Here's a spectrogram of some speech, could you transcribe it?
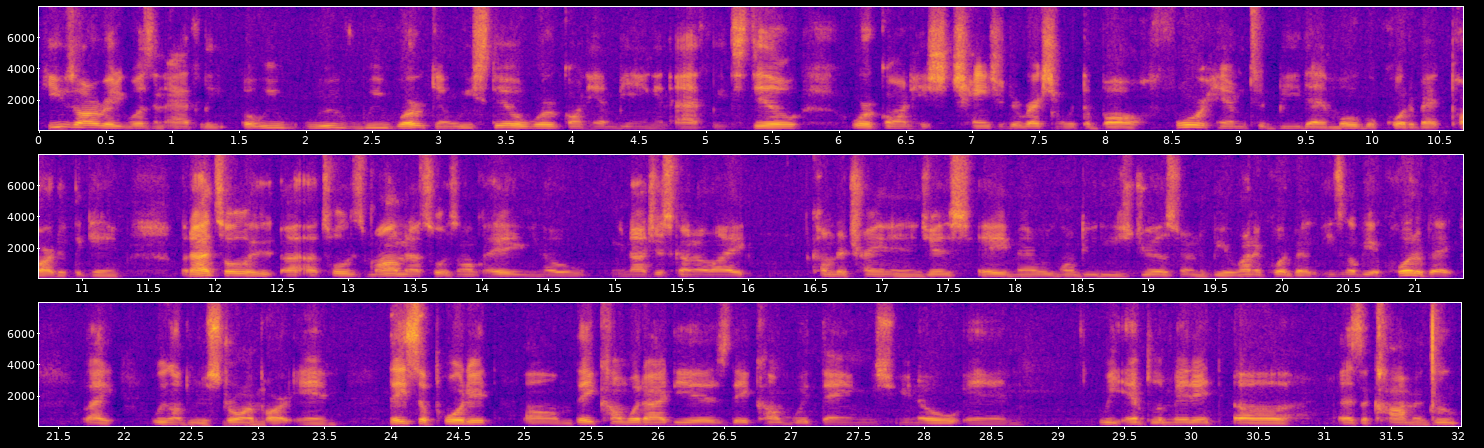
He was already was an athlete, but we we we work and we still work on him being an athlete. Still work on his change of direction with the ball for him to be that mobile quarterback part of the game. But I told I told his mom and I told his uncle, hey, you know, we're not just gonna like come to training and just, hey man, we're gonna do these drills for him to be a running quarterback. If he's gonna be a quarterback, like we're gonna do the throwing mm-hmm. part. And they support it. Um, they come with ideas, they come with things, you know, and we implement it uh, as a common group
